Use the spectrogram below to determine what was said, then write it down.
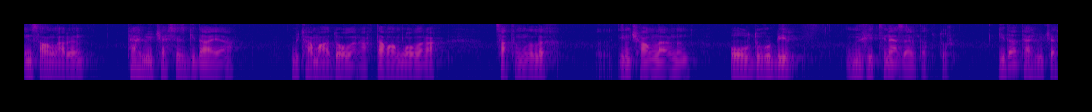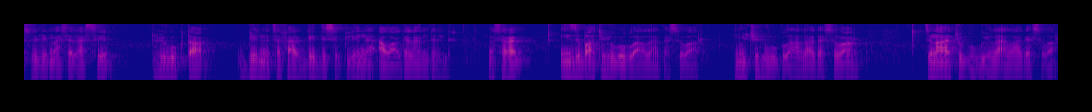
insanların təhlükəsiz qidaya mütəmadi olaraq, davamlı olaraq çatımlılıq e, imkanlarının olduğu bir mühiti nəzərdə tutur. Qida təhlükəsizliyi məsələsi hüquqda bir neçə fərqli disiplinlə əlaqələndirilir. Məsələn, inzibati hüquqla əlaqəsi var, mülki hüquqla əlaqəsi var, cinayət hüququ ilə əlaqəsi var.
